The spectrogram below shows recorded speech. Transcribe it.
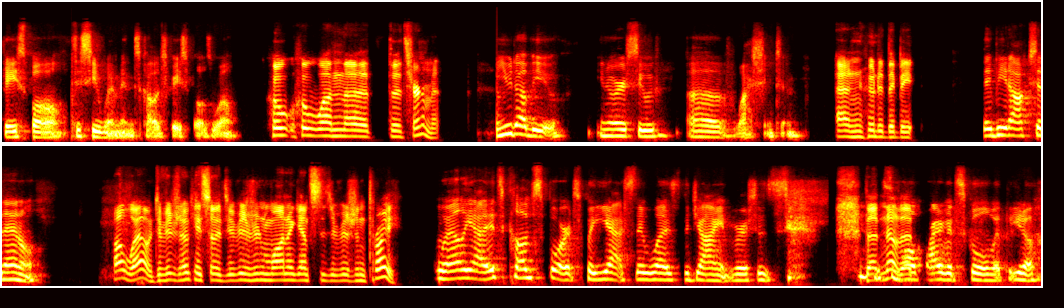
baseball to see women's college baseball as well. Who who won the the tournament? UW, University of Washington. And who did they beat? They beat Occidental. Oh wow, division. Okay, so division one against the division three. Well, yeah, it's club sports, but yes, it was the Giant versus that no that private school with you know.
